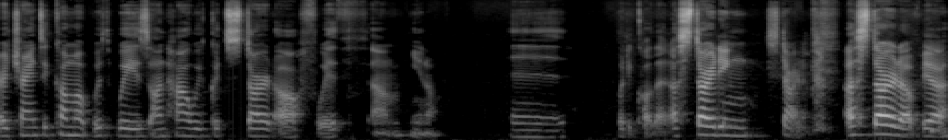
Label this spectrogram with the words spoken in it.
are trying to come up with ways on how we could start off with, um, you know, uh, what do you call that? A starting, Startup. a startup, yeah.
